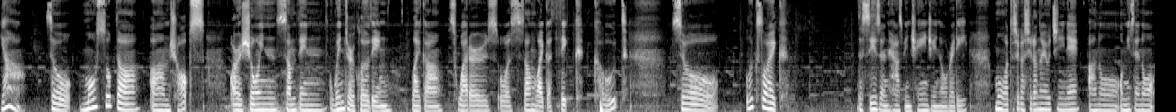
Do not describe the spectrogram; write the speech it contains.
Yeah. So most of the um, shops are showing something winter clothing like uh, sweaters or some like a thick coat. So looks like the season has been changing already もう私が知らないうちにねあのお店の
